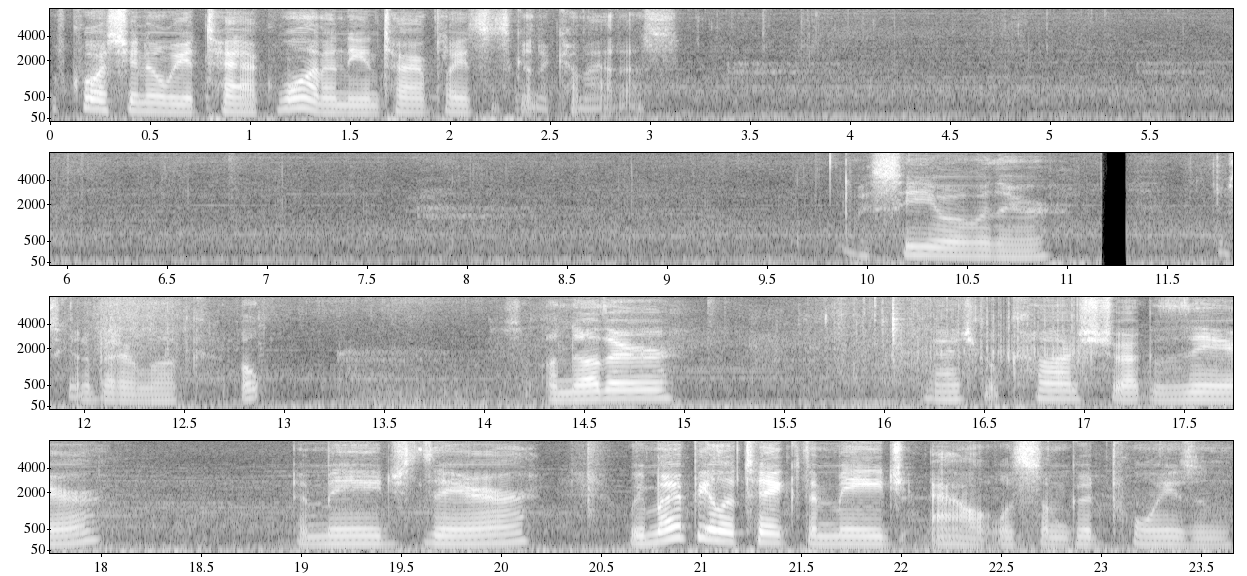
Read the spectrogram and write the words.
Of course, you know we attack one and the entire place is going to come at us. I see you over there. Just get a better look. Oh. So another magical construct there. A mage there. We might be able to take the mage out with some good poison.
